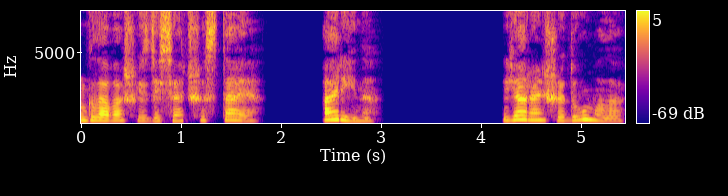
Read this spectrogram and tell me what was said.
Глава 66. Арина. Я раньше думала,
